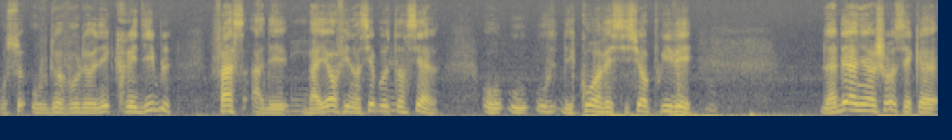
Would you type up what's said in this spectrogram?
ou, de, vous devenez crédible face à des, bailleurs financiers potentiels mm. ou, ou, ou, des co-investisseurs privés. Mm. La dernière chose, c'est que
